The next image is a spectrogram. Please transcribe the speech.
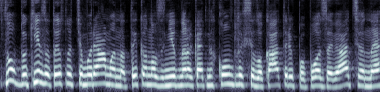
З двох боків затиснуті морями натикано зенітно-ракетних комплексів, локаторів ППО з авіацією не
